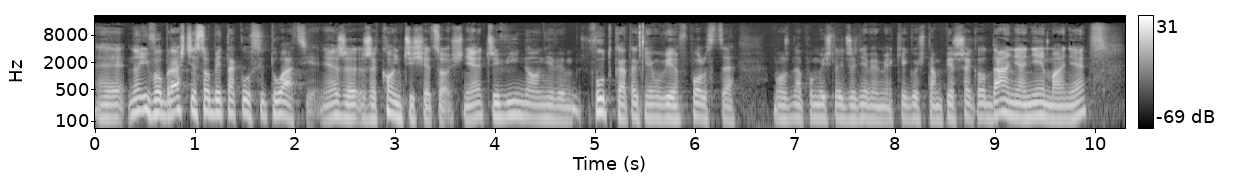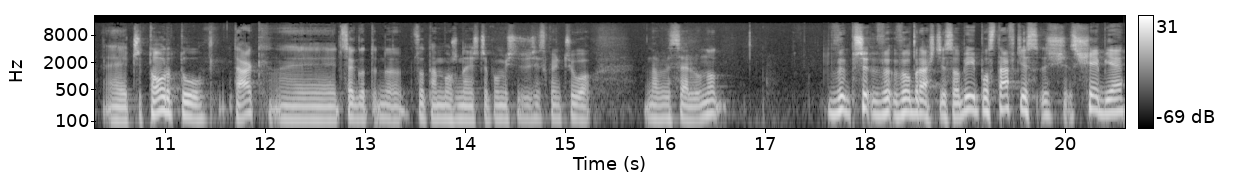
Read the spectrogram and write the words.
E, no i wyobraźcie sobie taką sytuację, nie? Że, że kończy się coś, nie? czy wino, nie wiem, wódka, tak jak mówiłem w Polsce, można pomyśleć, że nie wiem, jakiegoś tam pierwszego dania nie ma, nie? Czy tortu, tak? Czego, no, co tam można jeszcze pomyśleć, że się skończyło na weselu. No wy, przy, wy, wyobraźcie sobie i postawcie z siebie e,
